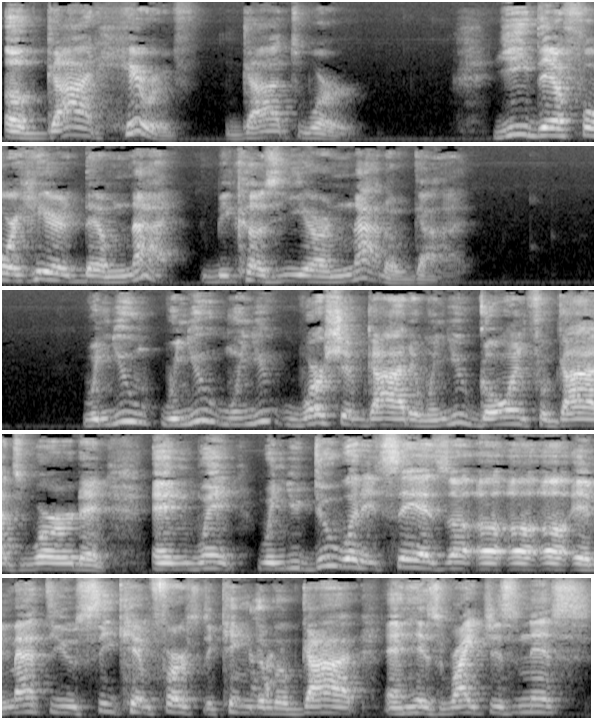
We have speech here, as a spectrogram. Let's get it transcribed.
of God heareth God's word. Ye therefore hear them not, because ye are not of God when you when you when you worship God and when you go in for God's word and and when when you do what it says uh, uh, uh, uh, in Matthew, seek Him first, the kingdom of God and His righteousness,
